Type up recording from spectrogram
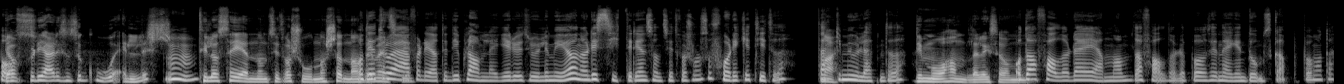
på Ja, for de er liksom så gode ellers til å se gjennom situasjonen og skjønne andre mennesker. Og det tror jeg er fordi at de planlegger utrolig mye, og når de sitter i en sånn situasjon, så får de ikke tid til det. Det er Nei. ikke muligheten til det. De må handle liksom Og da faller det igjennom, da faller det på sin egen dumskap, på en måte.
